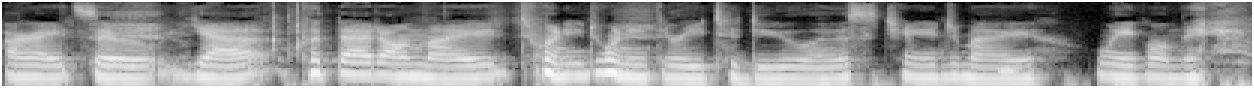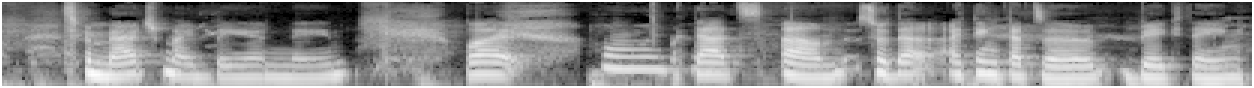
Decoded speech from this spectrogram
All right. So, yeah, put that on my 2023 to do list. Change my legal name to match my band name. But Oh that's um so that I think that's a big thing.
